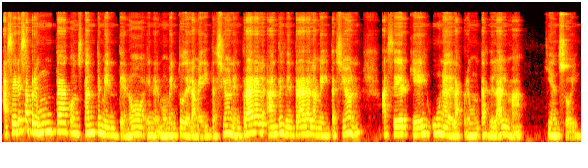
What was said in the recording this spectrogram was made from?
Hacer esa pregunta constantemente, ¿no? En el momento de la meditación, entrar antes de entrar a la meditación, hacer que es una de las preguntas del alma, ¿quién soy?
